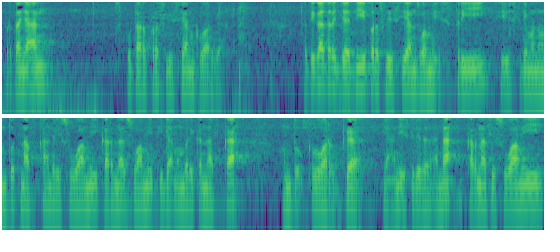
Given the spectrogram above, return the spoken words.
pertanyaan seputar perselisihan keluarga. Ketika terjadi perselisihan suami istri si istri menuntut nafkah dari suami karena suami tidak memberikan nafkah untuk keluarga yakni istri dan anak karena si suami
